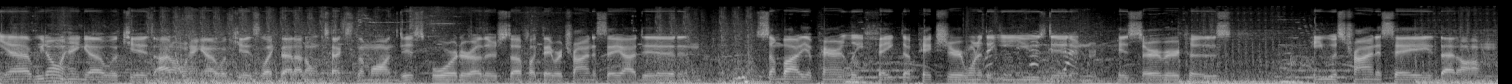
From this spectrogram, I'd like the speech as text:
yeah, we don't hang out with kids. I don't hang out with kids like that. I don't text them on Discord or other stuff like they were trying to say I did. And somebody apparently faked a picture, one of the EUs did in his server because he was trying to say that um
